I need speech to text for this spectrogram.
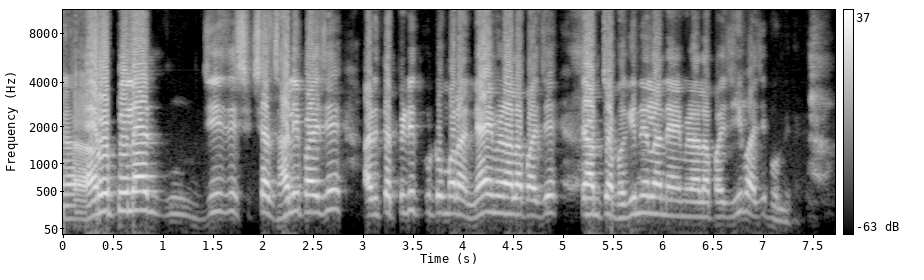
आरोपीला जी जी शिक्षा झाली पाहिजे आणि त्या पीडित कुटुंबाला न्याय मिळाला पाहिजे त्या आमच्या भगिनीला न्याय मिळाला पाहिजे ही माझी भूमिका आहे.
